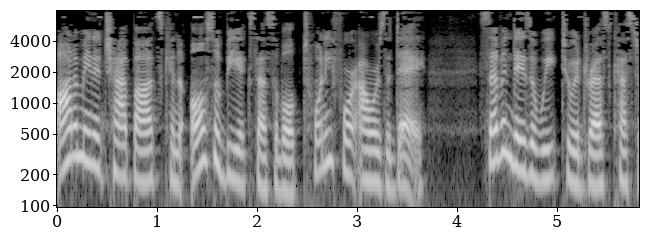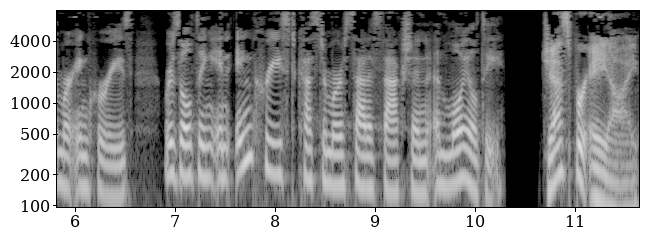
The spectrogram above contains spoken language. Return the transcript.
Automated chatbots can also be accessible 24 hours a day, seven days a week to address customer inquiries, resulting in increased customer satisfaction and loyalty. Jasper AI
